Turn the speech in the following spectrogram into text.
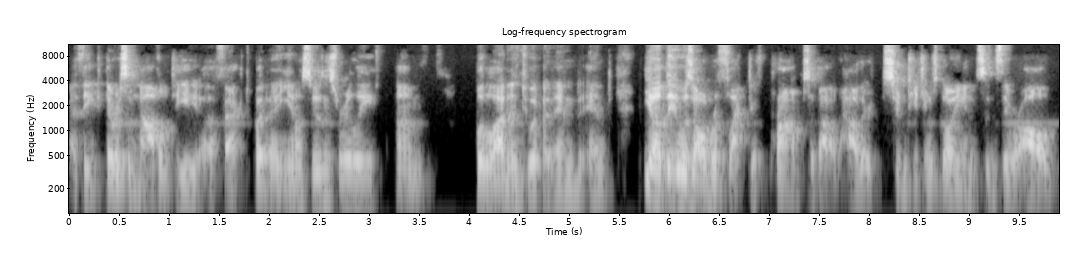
I think there was some novelty effect, but uh, you know, students really um, put a lot into it, and and you know, it was all reflective prompts about how their student teaching was going, and since they were all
